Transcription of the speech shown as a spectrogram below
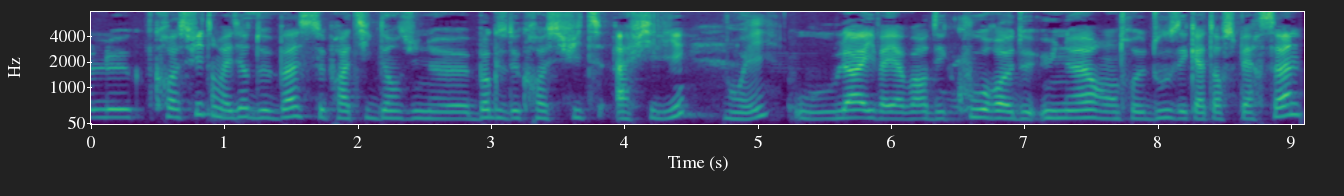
Le crossfit, on va dire, de base se pratique dans une box de crossfit affiliée. Oui. Où là, il va y avoir des cours de une heure entre 12 et 14 personnes.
